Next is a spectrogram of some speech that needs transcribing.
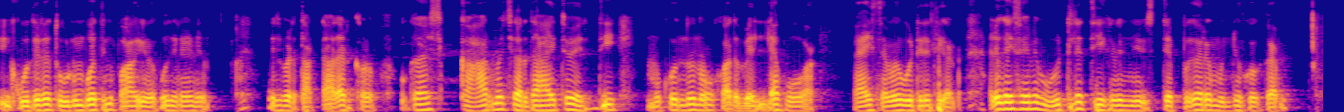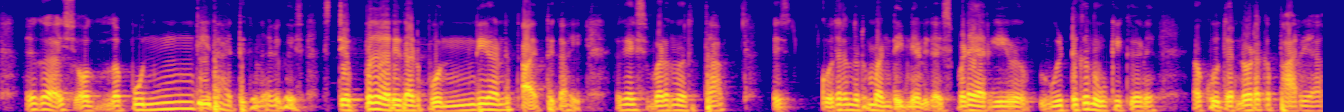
ഈ കുതിര തുടുമ്പോത്തിന് പാകണം കുതിരേന്. ഇവിടെ തട്ടാതെ എടുക്കണം. കാർമ ചെറുതായിട്ട് വരുത്തി നമുക്കൊന്നും നോക്കാതെ വല്ല പോവാം. ഗായ്സ് നമ്മൾ വീട്ടിലെത്തിക്കണം. അല്ല ഗായ്സ് അങ്ങനെ വീട്ടിലെത്തിക്കണം സ്റ്റെപ്പ് കയറി മുന്നോക്കൊക്കെ ഒരു ഒന്ന് പൊന്തി താഴ്ത്തിക്കണ. ഒരു കേസ് സ്റ്റെപ്പ് കയറിയതാണ് പൊന്തി കണ്ട് താഴ്ത്തിക്കായി. ഗൈസ് ഇവിടെ നിർത്താം. കുതിര തൊട്ട് മണ്ടി തന്നെയാണ് ഗൈസ്. ഇവിടെ ഇറങ്ങി വീട്ടിലേക്ക് നോക്കിക്കാണ്. ആ കുതിരനോടൊക്കെ പറയാം.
